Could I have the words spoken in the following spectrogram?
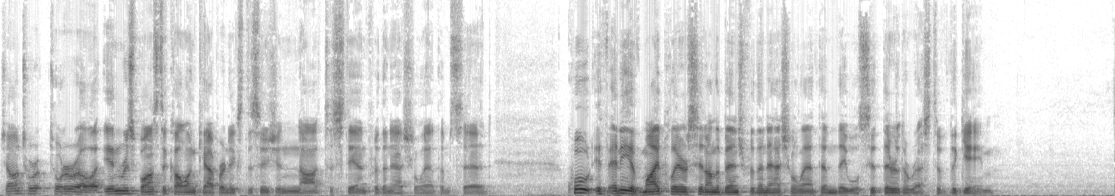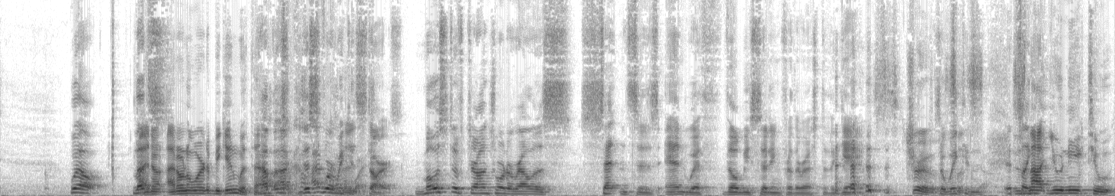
John Tor- Tortorella, in response to Colin Kaepernick's decision not to stand for the national anthem, said, "quote If any of my players sit on the bench for the national anthem, they will sit there the rest of the game." Well, I let's. don't, I don't know where to begin with that. how There's about- this is where we couple can start. Most of John Tortorella's sentences end with "They'll be sitting for the rest of the game." this is true. So we can- It's, it's it's like- not unique to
